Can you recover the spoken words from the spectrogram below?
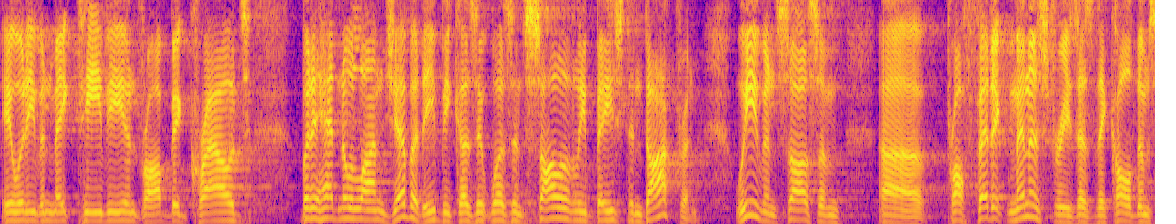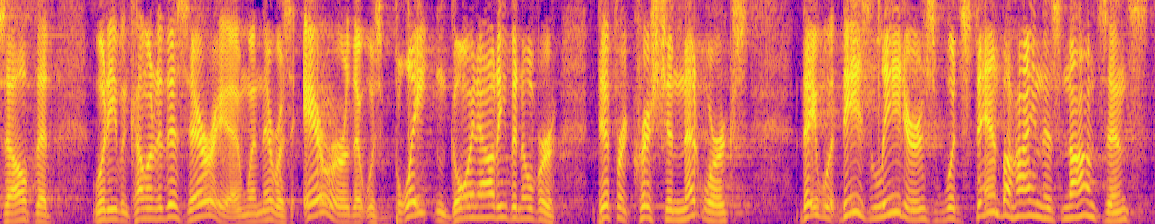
it would even make TV and draw big crowds. But it had no longevity because it wasn't solidly based in doctrine. We even saw some uh, prophetic ministries, as they called themselves, that would even come into this area. And when there was error that was blatant going out even over different Christian networks, they would, these leaders would stand behind this nonsense.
